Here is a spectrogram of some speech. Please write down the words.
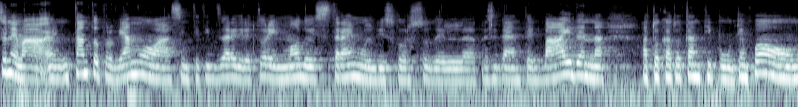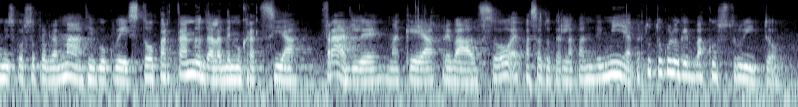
Un'interruzione, ma intanto proviamo a sintetizzare, direttore, in modo estremo il discorso del presidente Biden. Ha toccato tanti punti, è un po' un discorso programmatico questo, partendo dalla democrazia fragile, ma che ha prevalso, è passato per la pandemia, per tutto quello che va costruito.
